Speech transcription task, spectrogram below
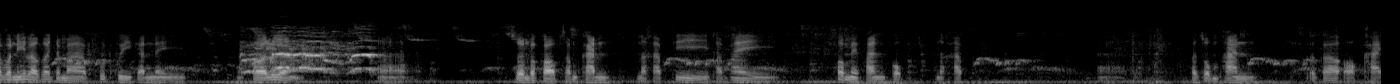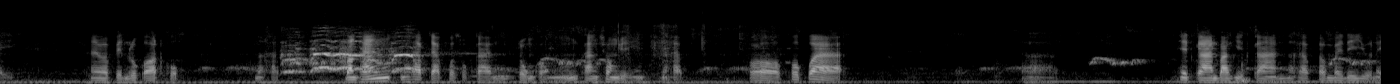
รับวันนี้เราก็จะมาพูดคุยกันในข้อเรื่องอส่วนประกอบสำคัญนะครับ ที่ทำให้พ่อแม่พันธุ์กบนะครับผสมพันธุ์แล้วก็ออกไข่ให้มาเป็นลูกออสกบนะครับ บางครั้งนะครับจากประสบการณ์ตรงของทางช่องเองนะครับ ก็พบว่าเหตุการณ์บางเหตุการณ์นะครับ ก็ไม่ได้อยู่ใน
